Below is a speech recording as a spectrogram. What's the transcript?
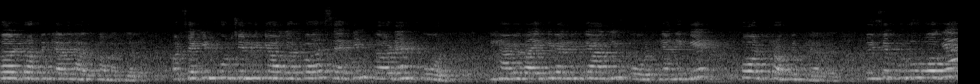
थर्ड ट्रॉफिक लेवल है उसका मतलब। और सेकंड फ़ूड चेन में क्या होगा first second third and fourth यहाँ पे वाई की वैल्यू क्या आ गई? फोर्थ यानी कि फोर्थ ट्रॉफिक लेवल तो इसे प्रूव हो गया।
